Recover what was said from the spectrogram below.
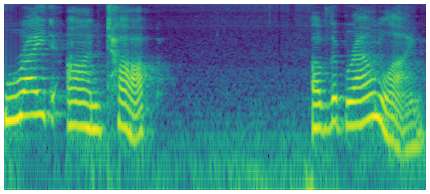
Right on top of the brown line.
